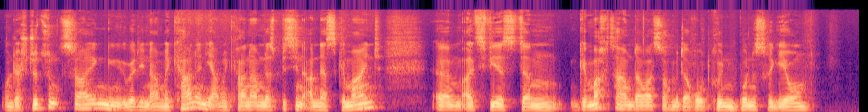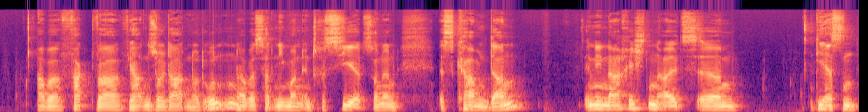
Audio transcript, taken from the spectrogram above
Unterstützung zeigen gegenüber den Amerikanern. Die Amerikaner haben das bisschen anders gemeint, ähm, als wir es dann gemacht haben, damals noch mit der rot-grünen Bundesregierung. Aber Fakt war, wir hatten Soldaten dort unten, aber es hat niemand interessiert, sondern es kam dann in den Nachrichten, als ähm, die ersten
